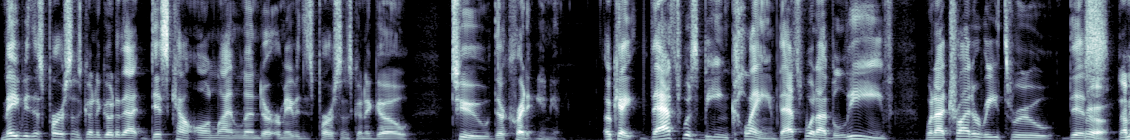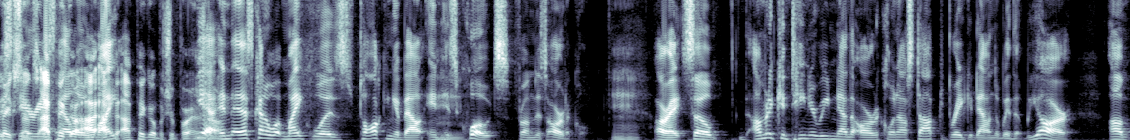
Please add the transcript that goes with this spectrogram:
maybe this person is going to go to that discount online lender or maybe this person is going to go to their credit union. Okay, that's what's being claimed. That's what I believe when I try to read through this. Yeah, that makes sense. I pick up. I, I, I pick up what you're putting Yeah, and that's kind of what Mike was talking about in Mm-hmm. his quotes from this article. All right, so I'm going to continue reading down the article, and I'll stop to break it down the way that we are. Um,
